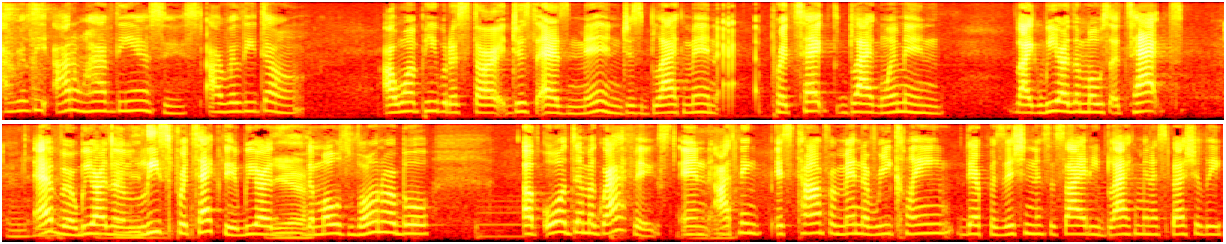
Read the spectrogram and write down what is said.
I really, I don't have the answers. I really don't. I want people to start just as men, just black men, protect black women. Like we are the most attacked ever. We are the least protected. We are Yeah. the most vulnerable of all demographics. And I mm-hmm. think it's time for men to reclaim their position in society, black men especially.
